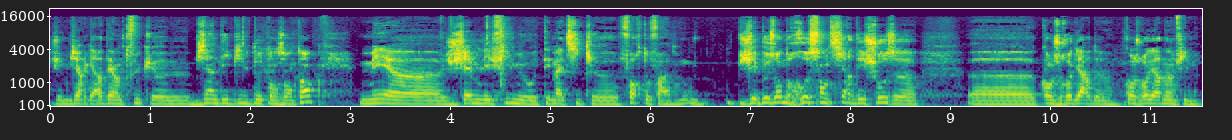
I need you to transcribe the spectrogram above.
J'aime bien regarder un truc euh, bien débile de temps en temps, mais euh, j'aime les films aux thématiques euh, fortes. Enfin, j'ai besoin de ressentir des choses euh, euh, quand je regarde quand je regarde un film,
